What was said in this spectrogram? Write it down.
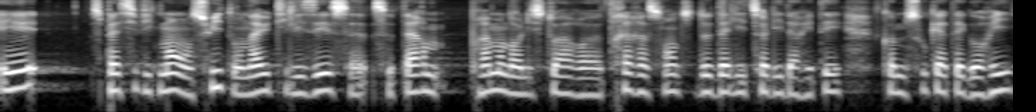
Et spécifiquement ensuite, on a utilisé ce, terme vraiment dans l'histoire très récente de délit de solidarité comme sous-catégorie,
